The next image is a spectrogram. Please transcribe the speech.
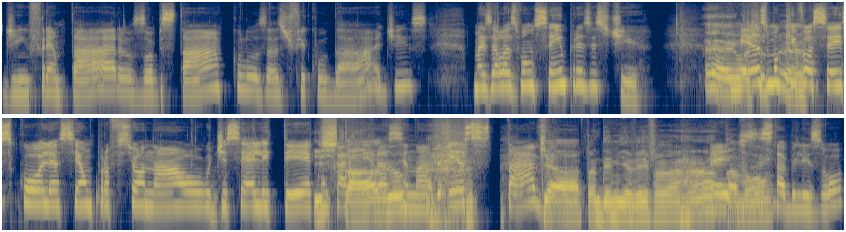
de enfrentar os obstáculos, as dificuldades, mas elas vão sempre existir. É, Mesmo acho, que é. você escolha ser um profissional de CLT com carteira Estável. assinada estável, Que a pandemia veio e falou, aham, é, tá bom. desestabilizou,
